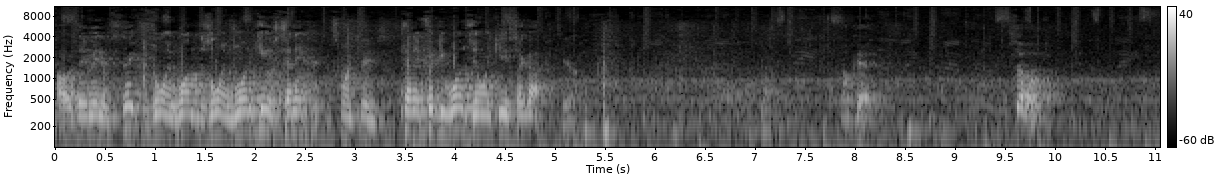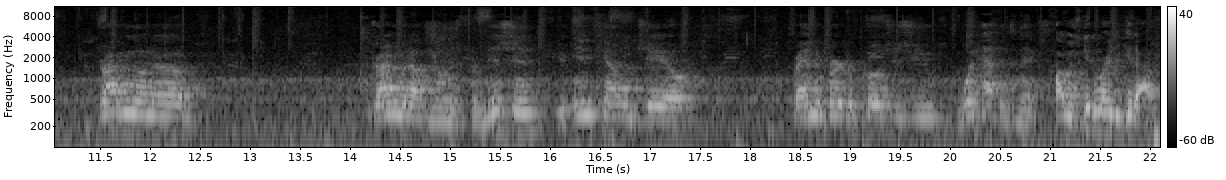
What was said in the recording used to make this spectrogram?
or they made a mistake, there's only one, there's only one case, ten A, It's one case. ten A is the only case I got. Yeah. Okay. So, driving on a, driving without the owner's permission, you're in county jail, Brandenburg approaches you, what happens next? I was getting ready to get out.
